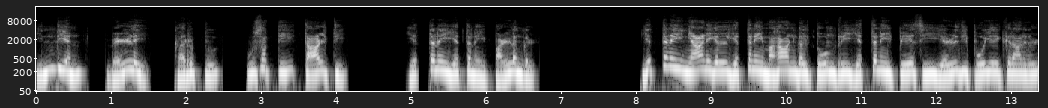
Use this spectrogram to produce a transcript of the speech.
இந்தியன் வெள்ளை கருப்பு உசத்தி தாழ்த்தி எத்தனை எத்தனை பள்ளங்கள். எத்தனை ஞானிகள் எத்தனை மகான்கள் தோன்றி எத்தனை பேசி எழுதி போயிருக்கிறார்கள்?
